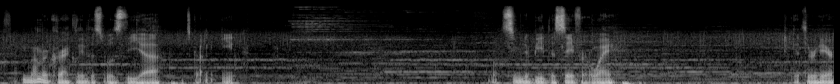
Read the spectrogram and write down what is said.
If I remember correctly, this was the, uh, let's go and eat. Seemed to be the safer way to get through here.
